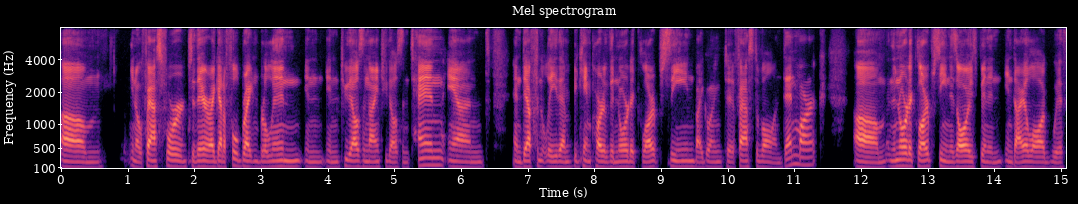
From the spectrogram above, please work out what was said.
Um, you know, fast forward to there, I got a Fulbright in Berlin in in 2009, 2010, and and definitely then became part of the Nordic LARP scene by going to festival in Denmark. Um, and the Nordic LARP scene has always been in, in dialogue with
